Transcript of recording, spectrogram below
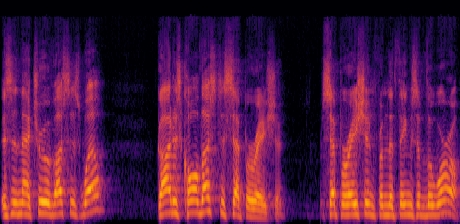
Isn't that true of us as well? God has called us to separation, separation from the things of the world.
